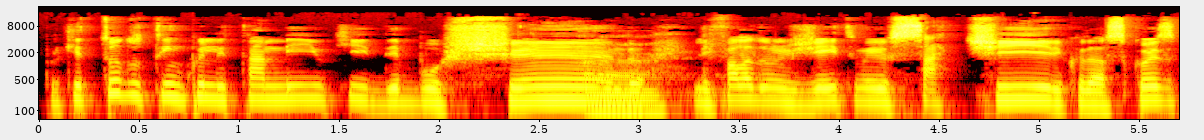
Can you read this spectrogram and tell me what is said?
Porque todo o tempo ele tá meio que debochando, Ah. ele fala de um jeito meio satírico das coisas.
